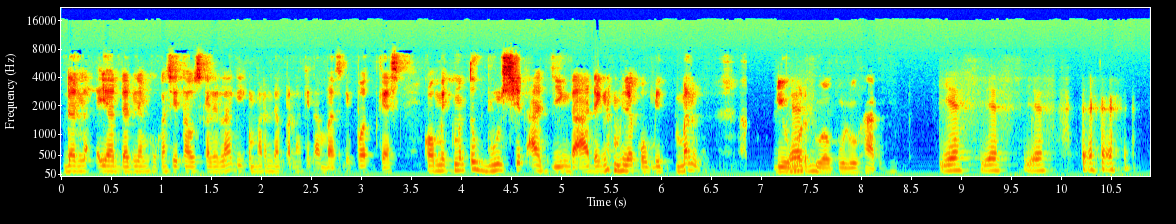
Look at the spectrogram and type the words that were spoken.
Dan ya dan yang ku kasih tahu sekali lagi kemarin udah pernah kita bahas di podcast komitmen tuh bullshit anjing. Nggak ada yang namanya komitmen. Di umur Yes. 20-an yes yes yes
